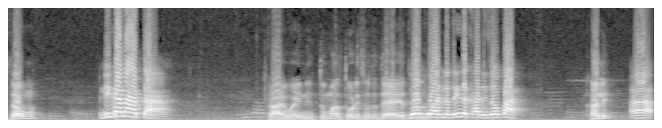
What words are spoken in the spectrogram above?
जाऊ मग. निघा ना आता. काय वहिनी तुम्हाला थोडी सुद्धा द्या येत. झोप वाटलं तर इथं खाली झोपा. खाली? हा.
